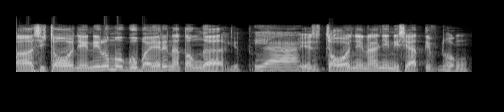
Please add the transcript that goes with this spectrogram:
eh, si cowoknya ini lu mau gue bayarin atau enggak gitu Iya, ya si cowoknya nanya inisiatif dong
